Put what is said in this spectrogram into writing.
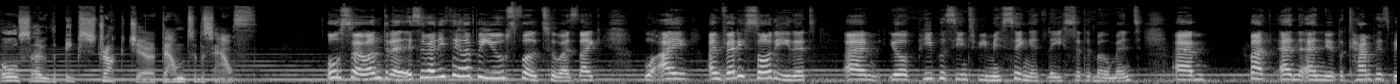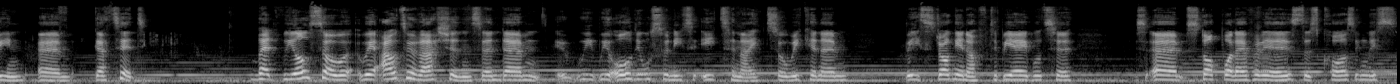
also the big structure down to the south. Also, Andre, is there anything that'd be useful to us? Like, well, I I'm very sorry that um your people seem to be missing at least at the moment. Um, but and and the camp has been um gutted. But we also we're out of rations, and um we we all also need to eat tonight, so we can um be strong enough to be able to um, stop whatever it is that's causing this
